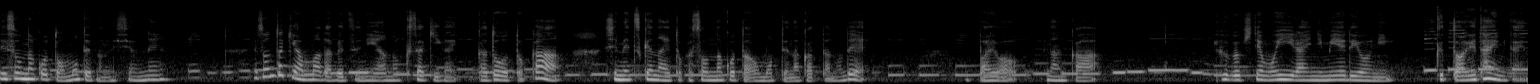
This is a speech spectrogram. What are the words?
でそんなこと思ってたんですよね。でその時はまだ別にあの草木がどうとか締め付けないとかそんなことは思ってなかったのでおっぱいはなんか服着てもいいラインに見えるようにグッと上げたいみたいな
